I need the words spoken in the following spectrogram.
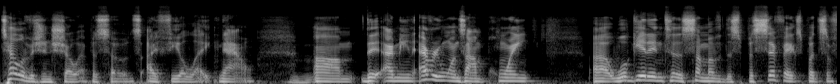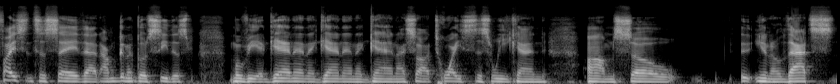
television show episodes, I feel like now. Um, they, I mean, everyone's on point. Uh, we'll get into some of the specifics, but suffice it to say that I'm going to go see this movie again and again and again. I saw it twice this weekend. Um, so, you know, that's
